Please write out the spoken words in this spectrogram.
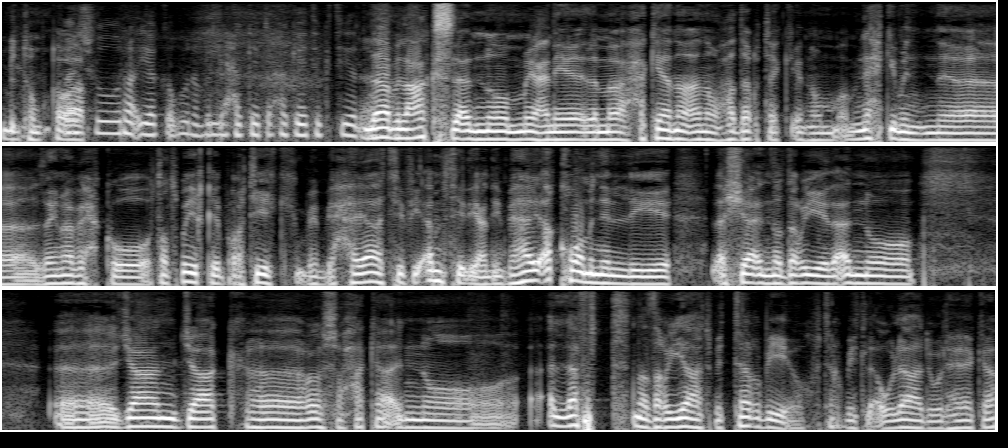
بدهم قرار. شو رأيك أبونا باللي حكيته حكيت كثير لا بالعكس لأنه يعني لما حكينا أنا وحضرتك إنه بنحكي من آه، زي ما بيحكوا تطبيقي براتيك بحياتي في امثل يعني بهاي أقوى من اللي الأشياء النظرية لأنه جان جاك آه، روسو حكى إنه ألفت نظريات بالتربية وفي تربية الأولاد والهيك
